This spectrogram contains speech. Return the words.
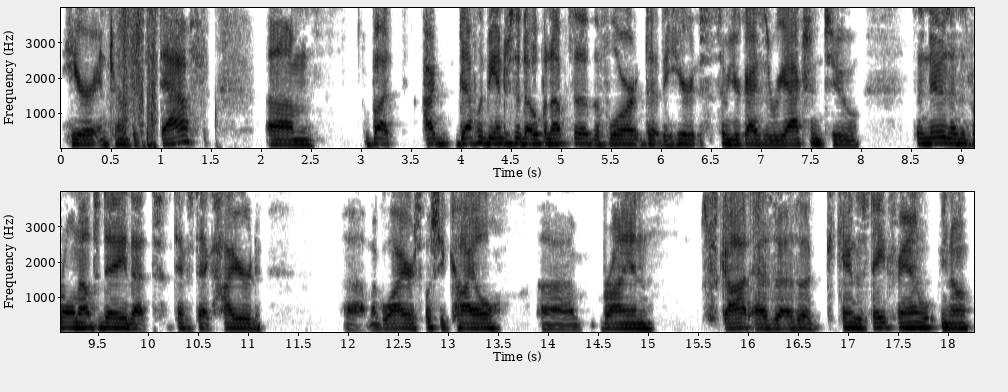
hear in terms of the staff. Um, but I'd definitely be interested to open up to the floor to, to hear some of your guys' reaction to, to the news as it's rolling out today that Texas Tech hired uh, McGuire, especially Kyle, uh, Brian, Scott as a, as a Kansas State fan. You know,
